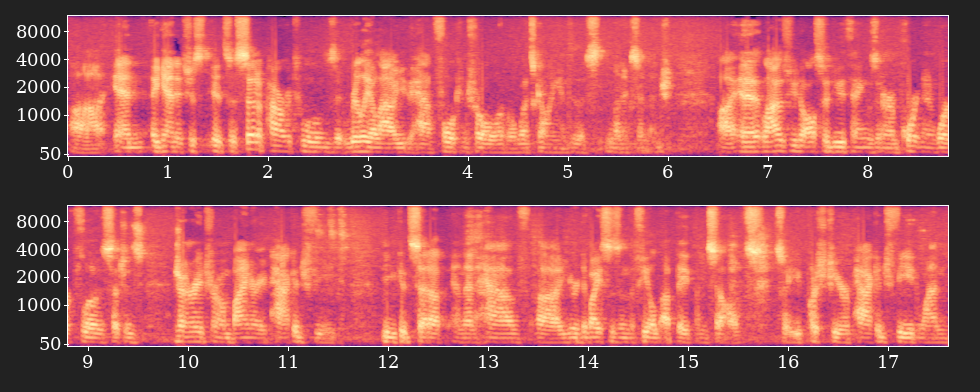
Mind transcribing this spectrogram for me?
Uh, and again, it's just, it's a set of power tools that really allow you to have full control over what's going into this Linux image. Uh, and it allows you to also do things that are important in workflows, such as generate your own binary package feed that you could set up and then have uh, your devices in the field update themselves. So you push to your package feed when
